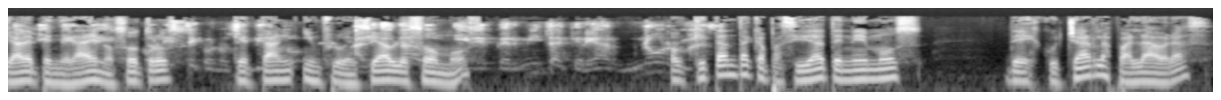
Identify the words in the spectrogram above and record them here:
Ya dependerá de nosotros qué tan influenciables somos o qué tanta capacidad tenemos de escuchar las palabras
